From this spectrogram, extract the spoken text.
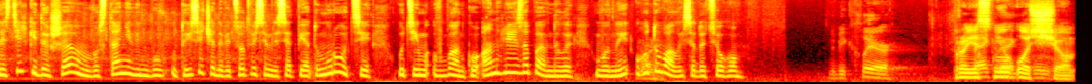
Настільки дешевим востаннє він був у 1985 році. Утім, в Банку Англії запевнили, вони готувалися до цього. Проясню ось що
